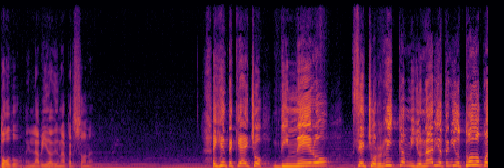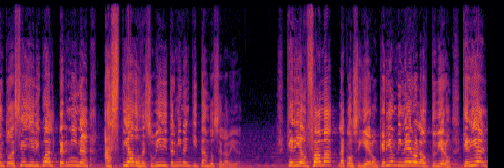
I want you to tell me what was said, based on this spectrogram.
todo en la vida de una persona. Hay gente que ha hecho dinero, se ha hecho rica, millonaria, ha tenido todo cuanto desea y al igual terminan hastiados de su vida y terminan quitándose la vida. Querían fama, la consiguieron. Querían dinero, la obtuvieron. Querían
